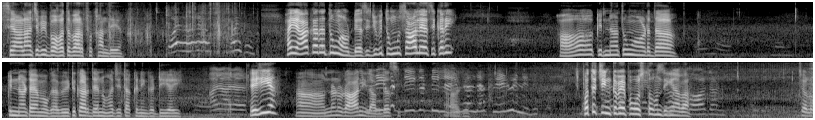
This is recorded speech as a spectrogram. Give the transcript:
ਸਿਆਲਾਂ 'ਚ ਵੀ ਬਹੁਤ ਬਰਫ਼ ਖਾਂਦੇ ਆ। ਹਾਏ ਆ ਕਦਾ ਤੂੰ ਉੱਡਿਆ ਸੀ? ਜੁਵੀ ਤੂੰ ਸਾਹ ਲਿਆ ਸੀ ਕਰੀ? ਹਾਂ ਕਿੰਨਾ ਤੂੰ ਉੱਡਦਾ। ਕਿੰਨਾ ਟਾਈਮ ਹੋ ਗਿਆ ਵੇਟ ਕਰਦੇ ਨੂੰ ਹਜੇ ਤੱਕ ਨਹੀਂ ਗੱਡੀ ਆਈ। ਇਹੀ ਆ? ਹਾਂ ਉਹਨਾਂ ਨੂੰ ਰਾਹ ਨਹੀਂ ਲੱਭਦਾ ਸੀ। ਆ ਗਏ। ਚੱਲਦਾ ਫੇਰ ਵੀ ਨਹੀਂ ਦੀ ਪੁੱਤ ਚਿੰਕਵੇ ਪੋਸਟ ਹੁੰਦੀਆਂ ਵਾ ਬਹੁਤ ਜਾਣ ਚਲੋ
